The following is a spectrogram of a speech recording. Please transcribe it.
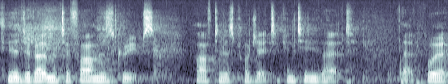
through the development of farmers groups after this project to continue that, that work.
